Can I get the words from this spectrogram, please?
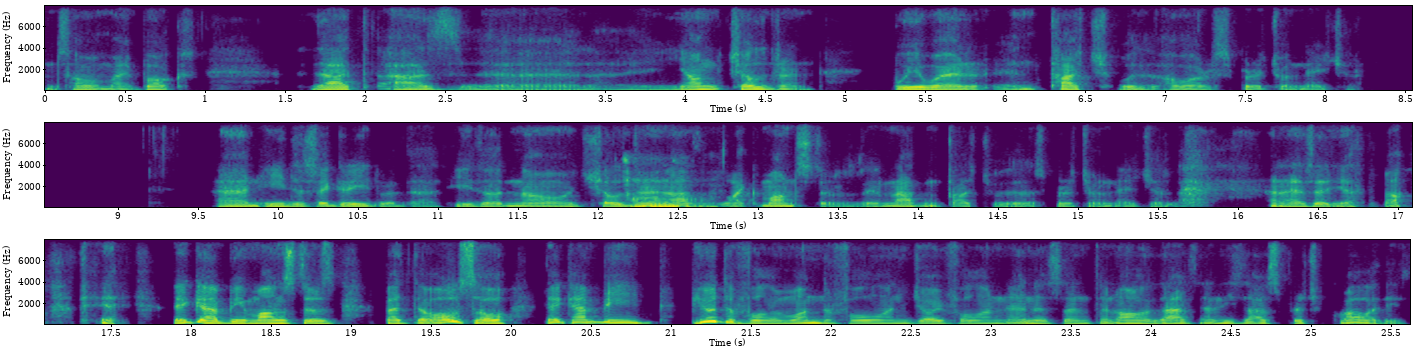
in some of my books that as uh, young children we were in touch with our spiritual nature. And he disagreed with that. He thought, no, children oh. are like monsters. They're not in touch with the spiritual nature. and I said, yes, well, they, they can be monsters, but also they can be beautiful and wonderful and joyful and innocent and all of that. And these are spiritual qualities.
